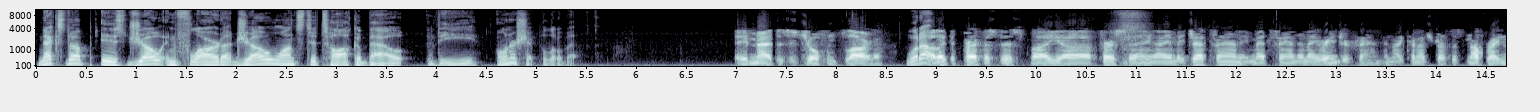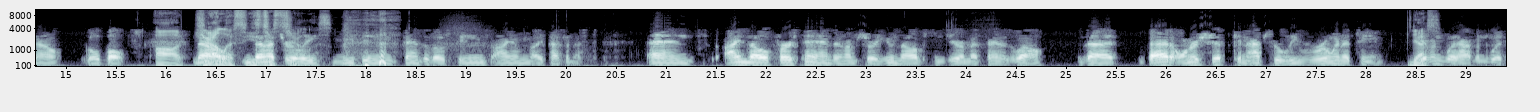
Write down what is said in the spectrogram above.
Next up is Joe in Florida. Joe wants to talk about the ownership a little bit. Hey, Matt, this is Joe from Florida. What up? I'd like to preface this by uh, first saying I am a Jet fan, a Met fan, and a Ranger fan, and I cannot stress this enough right now. Go Bolts. Oh, now, jealous. He's naturally, jealous. me being fans of those teams, I am a pessimist. And I know firsthand, and I'm sure you know, since you're a Met fan as well, that bad ownership can absolutely ruin a team. Yes. Given what happened with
